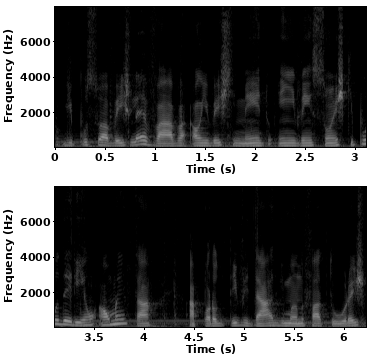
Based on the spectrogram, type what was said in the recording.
o que por sua vez levava ao investimento em invenções que poderiam aumentar a produtividade de manufaturas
